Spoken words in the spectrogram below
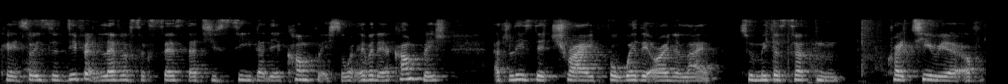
Okay, so it's a different level of success that you see that they accomplish. So whatever they accomplish, at least they try for where they are in their life to meet a certain criteria of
